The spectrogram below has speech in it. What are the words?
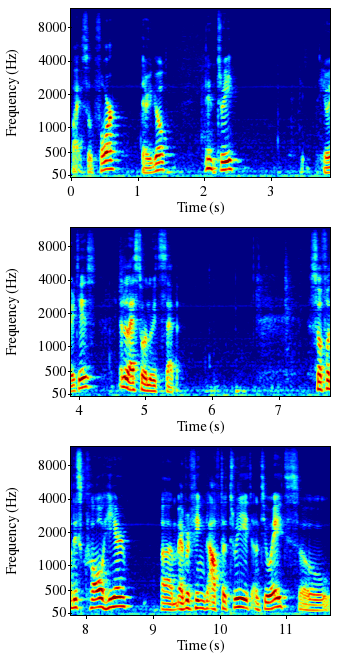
5, so 4, there you go. Then 3, here it is. And the last one with 7. So for this call here, um, everything after 3 until 8, so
